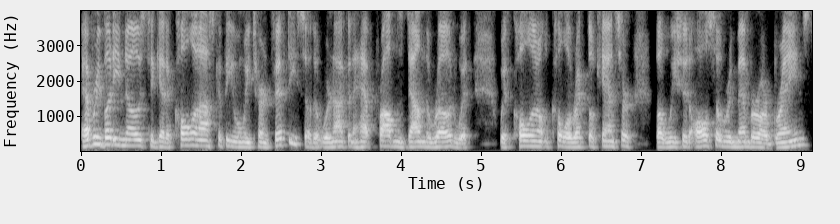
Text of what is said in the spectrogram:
Everybody knows to get a colonoscopy when we turn 50 so that we're not going to have problems down the road with, with colon, colorectal cancer, but we should also remember our brains.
